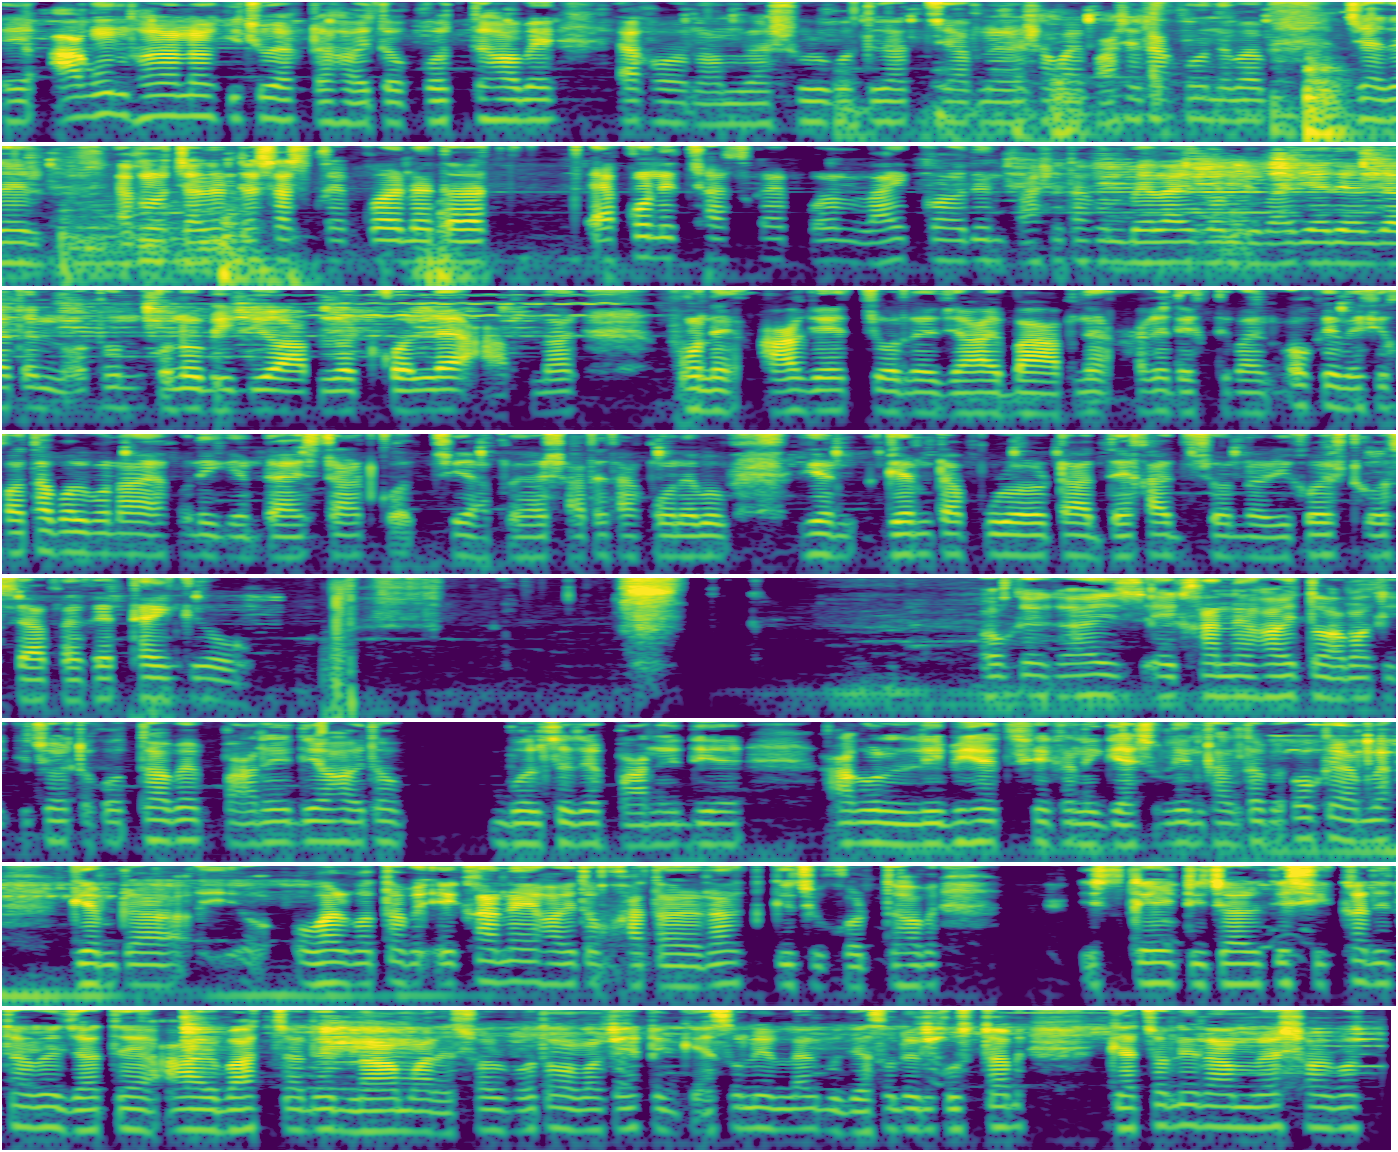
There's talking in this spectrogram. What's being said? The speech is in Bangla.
এই আগুন ধরানো কিছু একটা হয়তো করতে হবে। এখন আমরা শুরু করতে যাচ্ছি। আপনারা সবাই পাশে থাকুন এবং যাদের এখনও চ্যানেলটা সাবস্ক্রাইব করে না তারা এখনই সাবস্ক্রাইব করুন লাইক করে দিন, পাশে থাকুন বেল আইকনটি বাজিয়ে দেন যাতে নতুন কোনো ভিডিও আপলোড করলে আপনার ফোনে আগে চলে যায় বা আপনি আগে দেখতে পারেন। ওকে বেশি কথা বলব না এখনই গেমটা স্টার্ট করছি। আপনারা সাথে থাকুন এবং গেম গেমটা পুরোটা দেখার জন্য রিকোয়েস্ট করছি আপনাকে। থ্যাংক ইউ ওকে গাইস এখানে হয়তো আমাকে কিছু একটা করতে হবে। পানি দিয়ে হয়তো বলছে যে পানি দিয়ে আগুন লিভিয়ে সেখানে গ্যাসোলিন ঢালতে হবে। ওকে আমরা গেমটা ওভার করতে হবে। এখানে হয়তো খাতারনাক কিছু করতে হবে। স্কাই টিচারকে শিক্ষা দিতে হবে যাতে আর বাচ্চাদের না মারে। সর্বপ্রথম আমাকে একটা গ্যাসোলিন লাগবে। গ্যাসোলিন খুঁজতে হবে। গ্যাসোলিন আমরা সর্বোচ্চ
